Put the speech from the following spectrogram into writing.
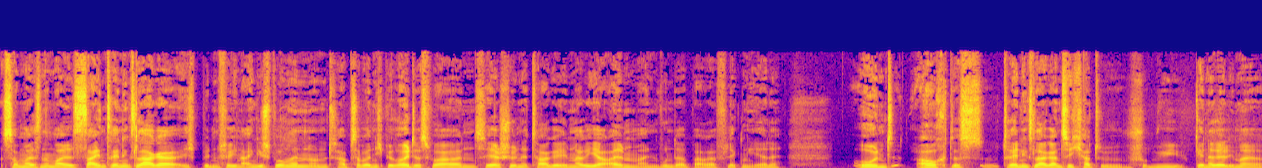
Sommer ist nochmal sein Trainingslager. Ich bin für ihn eingesprungen und habe es aber nicht bereut. Es waren sehr schöne Tage in Maria Alm, ein wunderbarer Flecken Erde. Und auch das Trainingslager an sich hat wie generell immer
